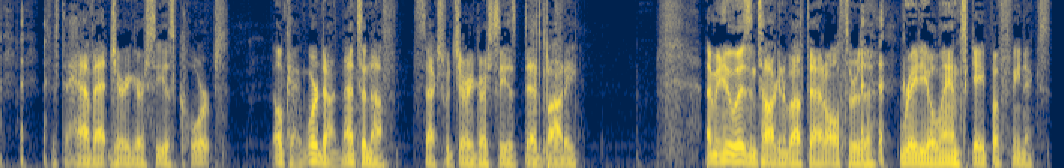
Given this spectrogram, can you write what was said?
Just to have at Jerry Garcia's corpse. Okay, we're done. That's enough. Sex with Jerry Garcia's dead body. I mean, who isn't talking about that all through the radio landscape of Phoenix?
